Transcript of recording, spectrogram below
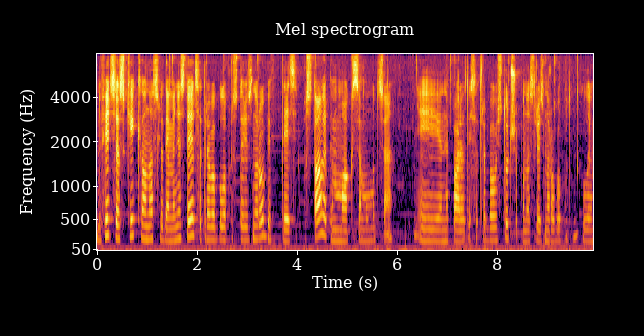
дивіться, скільки у нас людей. Мені здається, треба було просто різноробів 10 поставити максимум оце. І не паритися. Треба ось тут, щоб у нас різнороби були.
